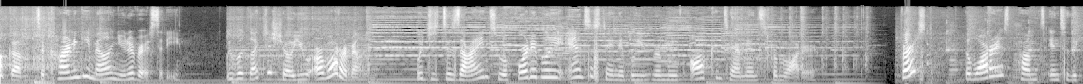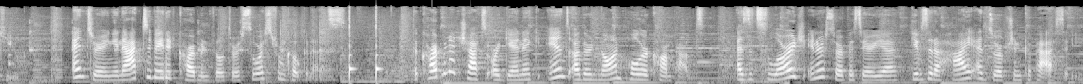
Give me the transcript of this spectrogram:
Welcome to Carnegie Mellon University. We would like to show you our watermelon, which is designed to affordably and sustainably remove all contaminants from water. First, the water is pumped into the cube, entering an activated carbon filter sourced from coconuts. The carbon attracts organic and other non-polar compounds, as its large inner surface area gives it a high adsorption capacity.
